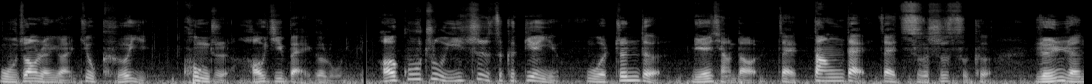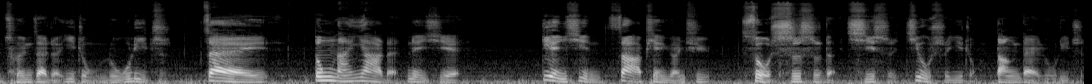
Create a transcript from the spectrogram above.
武装人员就可以控制好几百个奴隶。而孤注一掷这个电影，我真的联想到在当代，在此时此刻，仍然存在着一种奴隶制，在东南亚的那些电信诈骗园区所实施的，其实就是一种当代奴隶制。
